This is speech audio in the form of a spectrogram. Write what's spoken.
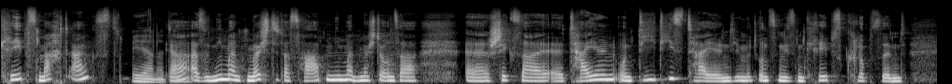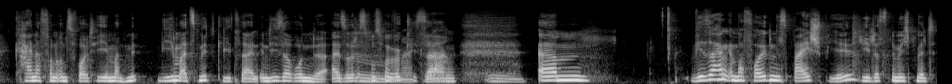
Krebs macht Angst. Ja, natürlich. Ja, also niemand möchte das haben, niemand möchte unser äh, Schicksal äh, teilen. Und die, die es teilen, die mit uns in diesem Krebsclub sind, keiner von uns wollte jemand mit, jemals Mitglied sein in dieser Runde. Also das mm, muss man wirklich sagen. Mm. Ähm, wir sagen immer folgendes Beispiel, wie das nämlich mit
